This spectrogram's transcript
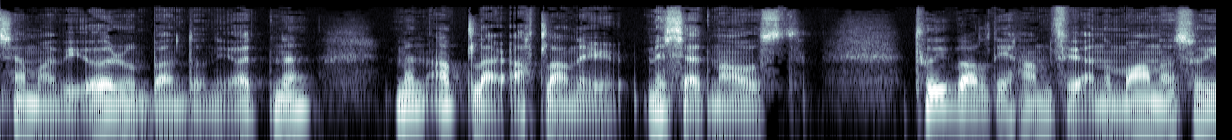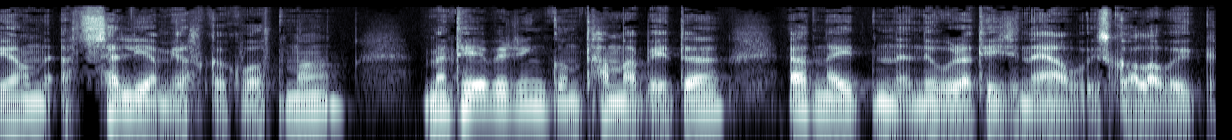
saman vi øronbandon i øtne, men atlar atlaner misset naost. Tui valdi han for en måned så igjen at selja mjölkakvotna, men til vi ringon tannabite at neiten nu er tidsin av i Skalavik.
